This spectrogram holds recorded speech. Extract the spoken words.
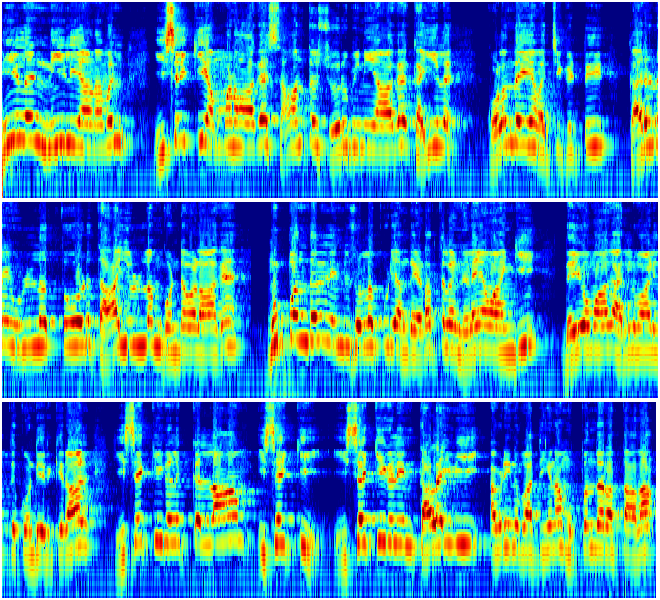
நீலன் நீலியானவள் இசைக்கு அம்மனாக சாந்த சொருபினியாக கையில் குழந்தைய வச்சுக்கிட்டு கருணை உள்ளத்தோடு தாயுள்ளம் கொண்டவளாக முப்பந்தல் என்று சொல்லக்கூடிய அந்த இடத்துல நிலையம் வாங்கி தெய்வமாக அருள்வாளித்து கொண்டிருக்கிறாள். இசைக்கிகளுக்கெல்லாம் இசைக்கி இசைக்கிகளின் தலைவி அப்படின்னு பார்த்தீங்கன்னா முப்பந்தரத்தா தான்.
